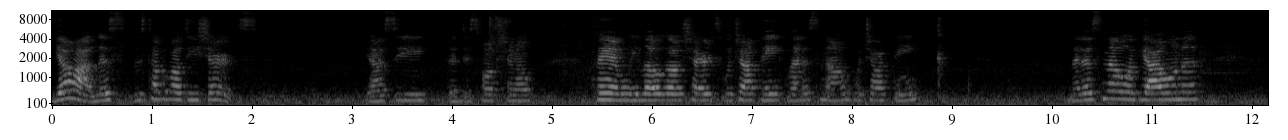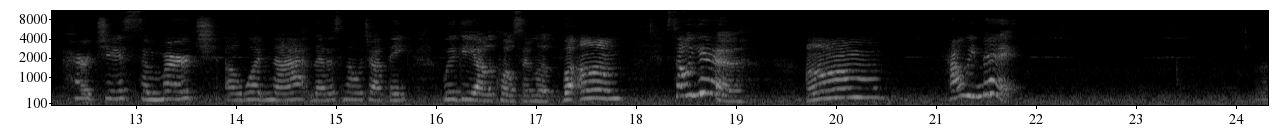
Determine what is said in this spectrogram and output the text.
y'all, let's let's talk about these shirts. Y'all see the dysfunctional family logo shirts? What y'all think? Let us know what y'all think. Let us know if y'all wanna purchase some merch or whatnot. Let us know what y'all think. We'll give y'all a closer look. But um, so yeah, um, how we met? Uh,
